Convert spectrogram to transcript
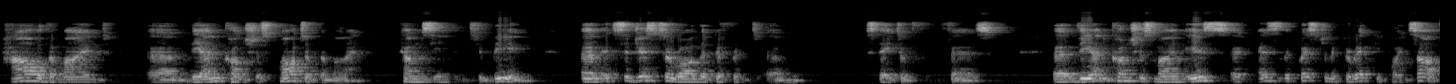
how the mind um, the unconscious part of the mind comes into being, um, it suggests a rather different um, state of affairs. Uh, the unconscious mind is, uh, as the questioner correctly points out,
